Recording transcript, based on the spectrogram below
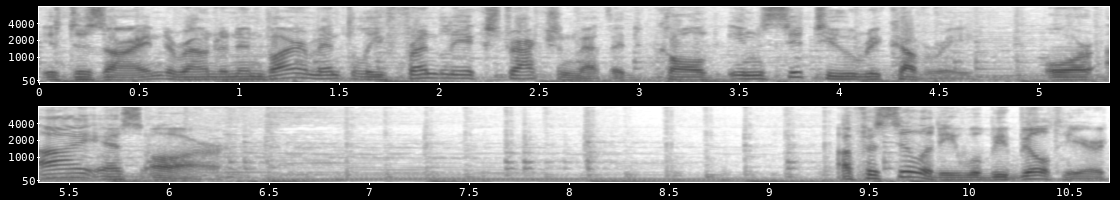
is designed around an environmentally friendly extraction method called in situ recovery, or ISR. A facility will be built here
